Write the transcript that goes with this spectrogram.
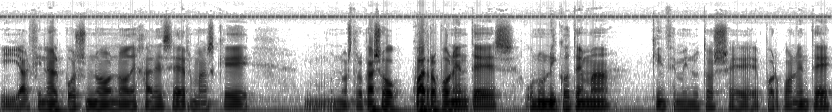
y al final pues no, no deja de ser más que, en nuestro caso, cuatro ponentes, un único tema, 15 minutos eh, por ponente.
